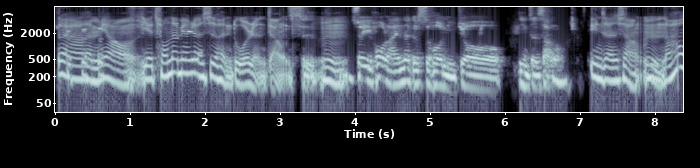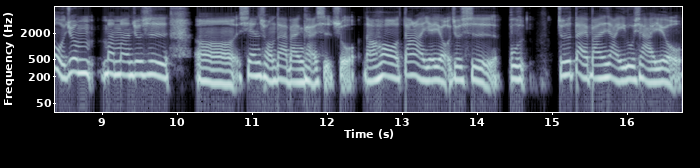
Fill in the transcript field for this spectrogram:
对啊，很妙，也从那边认识很多人这样子。嗯，所以后来那个时候你就应征上了，应征上，嗯，然后我就慢慢就是呃，先从代班开始做，然后当然也有就是不就是代班这样一路下来也有。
